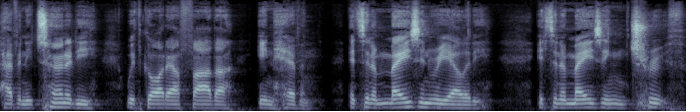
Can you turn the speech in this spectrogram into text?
have an eternity with God our Father in heaven. It's an amazing reality. It's an amazing truth.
